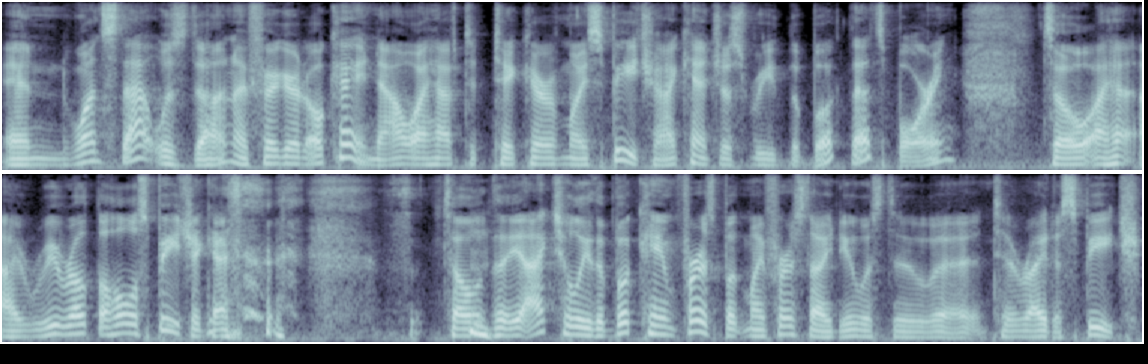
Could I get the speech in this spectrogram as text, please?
And once that was done, I figured, okay, now I have to take care of my speech. I can't just read the book; that's boring. So I ha- I rewrote the whole speech again. So hmm. the actually the book came first, but my first idea was to uh, to write a speech.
